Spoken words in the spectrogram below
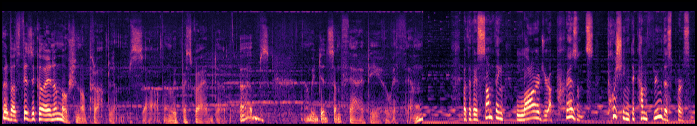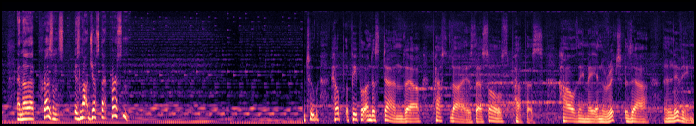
well, both physical and emotional problems. Uh, and we prescribed uh, herbs, and we did some therapy with them. But that there's something larger, a presence pushing to come through this person, and that, that presence is not just that person. To help people understand their past lives, their soul's purpose, how they may enrich their living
